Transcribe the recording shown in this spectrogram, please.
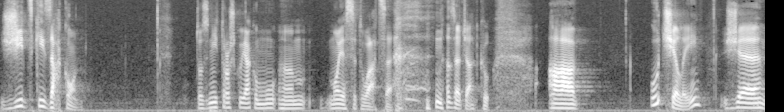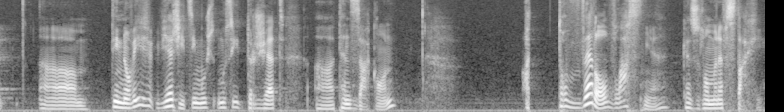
židský zákon. To zní trošku jako mu, um, moje situace na začátku. A učili, že um, ty noví věřící mus, musí držet uh, ten zákon. A to vedlo vlastně ke zlomené vztahy.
